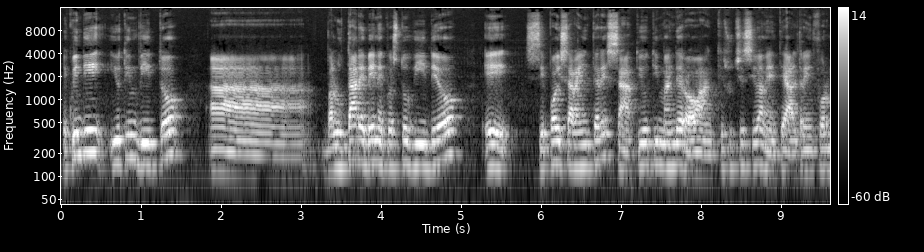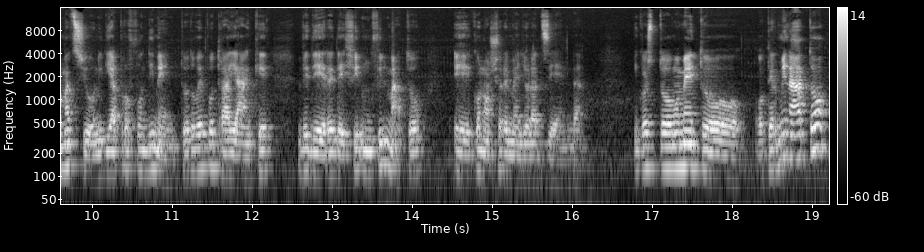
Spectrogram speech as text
E quindi io ti invito a valutare bene questo video e se poi sarai interessato io ti manderò anche successivamente altre informazioni di approfondimento dove potrai anche vedere film, un filmato e conoscere meglio l'azienda. In questo momento ho terminato,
